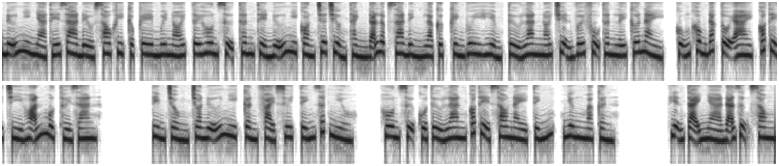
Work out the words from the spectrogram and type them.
nữ nhi nhà thế gia đều sau khi cập kê mới nói tới hôn sự thân thể nữ nhi còn chưa trưởng thành đã lập gia đình là cực kinh nguy hiểm. Tử Lan nói chuyện với phụ thân lấy cớ này, cũng không đắc tội ai, có thể trì hoãn một thời gian. Tìm chồng cho nữ nhi cần phải suy tính rất nhiều. Hôn sự của Tử Lan có thể sau này tính, nhưng mà cần. Hiện tại nhà đã dựng xong,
